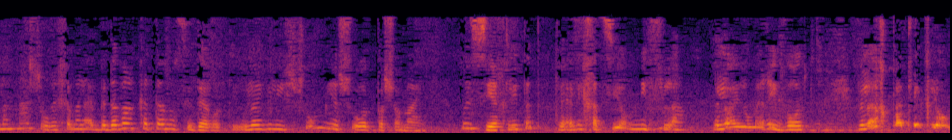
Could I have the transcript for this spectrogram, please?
ממש, הוא ריחם עליי, בדבר קטן הוא סידר אותי, הוא לא הביא לי שום ישועות בשמיים. הוא הסיח לי את הדעת, והיה לי חצי יום נפלא, ולא היינו מריבות, ולא אכפת לי כלום.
